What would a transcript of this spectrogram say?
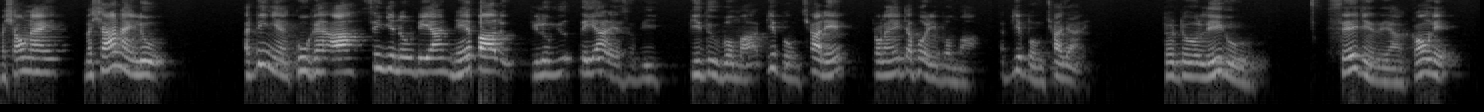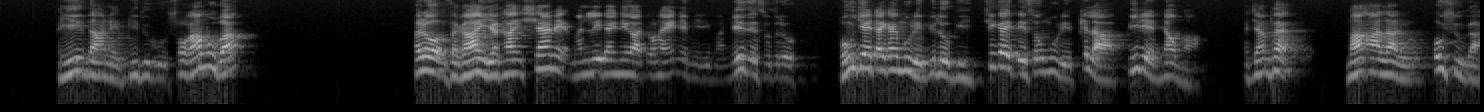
မရှောင်းနိုင်မရှားနိုင်လို့ အတိညာကိုခံအားစင်ကြင်ုံတရားနဲပါလို့ဒီလိုမျိုးသေရတယ်ဆိုပြီးပြည်သူပေါ်မှာအပြစ်ပုံချတယ်တော်လိုင်းတပ်ဖွဲ့တွေပေါ်မှာအပြစ်ပုံချကြတယ်တော်တော်လေးကိုဆဲကျင်စရာကောင်းတဲ့အရေးအသားနဲ့ပြည်သူကိုစော်ကားမှုပါအဲ့တော့စကိုင်းရခိုင်ရှမ်းနဲ့မန္တလေးတိုင်းတွေကတော်လိုင်းနယ်မြေတွေမှာနေ့စဉ်ဆိုသလိုဘုံကျဲတိုက်ခိုက်မှုတွေပြုလုပ်ပြီးထိခိုက်ဒေဆုံးမှုတွေဖြစ်လာပြီးတဲ့နောက်မှာအကြမ်းဖက်မအားလာတို့အုပ်စုကအ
